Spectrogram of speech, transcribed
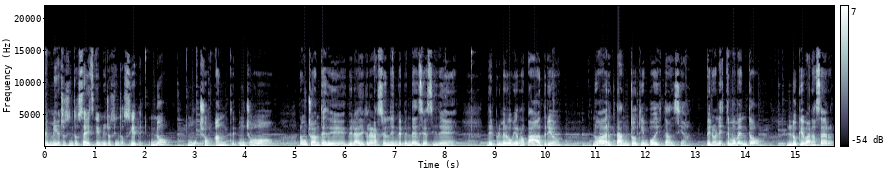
en 1806 y en 1807, no mucho antes, mucho, no mucho antes de, la declaración de independencia, así de, del primer gobierno patrio. No va a haber tanto tiempo de distancia, pero en este momento lo que van a hacer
